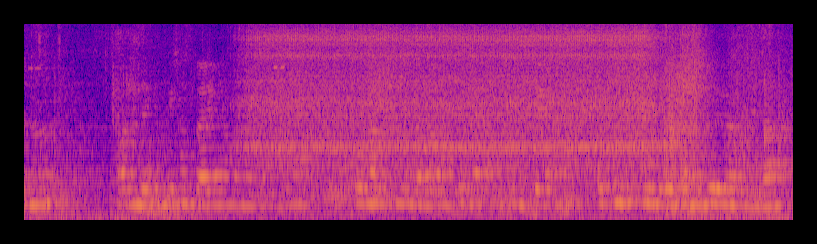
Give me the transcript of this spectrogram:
저는 어른들 경기 성과에 영원하고 고맙습니다. 그냥 함께 같은 식으로 교육합니다.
